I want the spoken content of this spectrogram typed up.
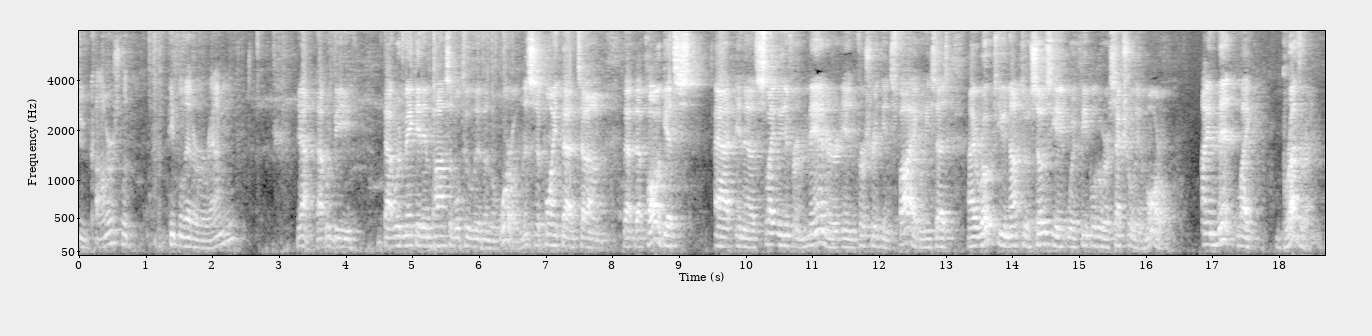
do commerce with people that are around you? Yeah, that would be that would make it impossible to live in the world. And this is a point that um, that, that Paul gets at in a slightly different manner in 1 Corinthians 5 when he says, I wrote to you not to associate with people who are sexually immoral. I meant like brethren.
